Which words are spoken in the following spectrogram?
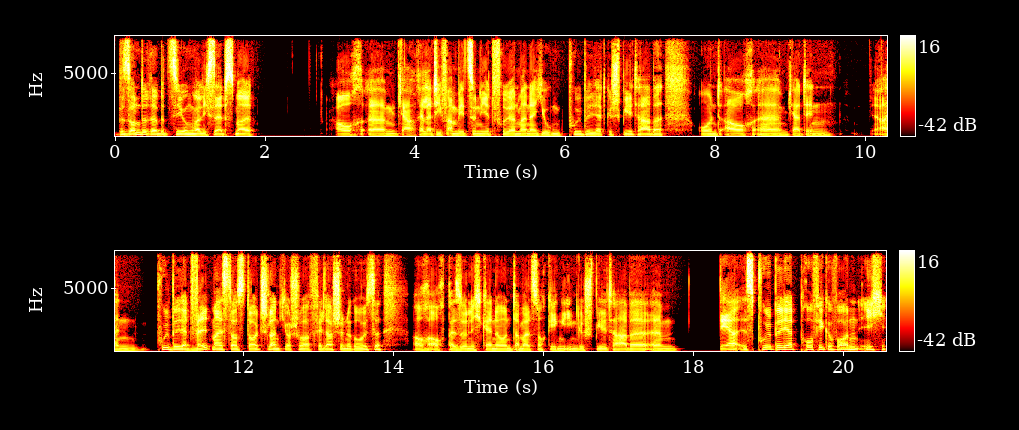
besondere Beziehung, weil ich selbst mal auch ähm, ja, relativ ambitioniert früher in meiner Jugend Poolbillard gespielt habe und auch äh, ja, den einen Poolbillard-Weltmeister aus Deutschland, Joshua Filler, schöne Grüße, auch, auch persönlich kenne und damals noch gegen ihn gespielt habe. Ähm, der ist Poolbillard-Profi geworden, ich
